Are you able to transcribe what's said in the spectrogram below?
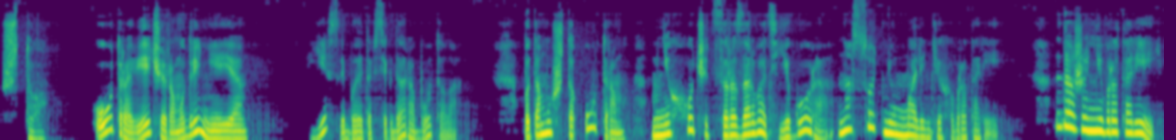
Что? Утро вечера мудренее. Если бы это всегда работало. Потому что утром мне хочется разорвать Егора на сотню маленьких вратарей. Даже не вратарей,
